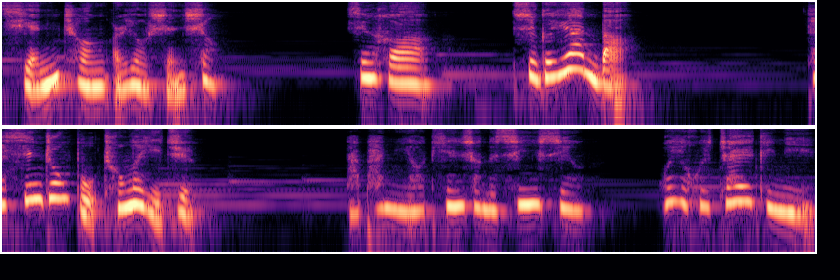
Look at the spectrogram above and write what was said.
虔诚而又神圣。星河，许个愿吧。他心中补充了一句：“哪怕你要天上的星星，我也会摘给你。”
